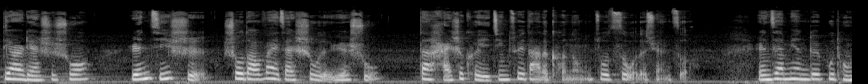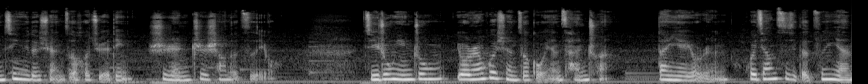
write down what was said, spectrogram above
第二点是说，人即使受到外在事物的约束，但还是可以尽最大的可能做自我的选择。人在面对不同境遇的选择和决定，是人至上的自由。集中营中，有人会选择苟延残喘，但也有人会将自己的尊严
